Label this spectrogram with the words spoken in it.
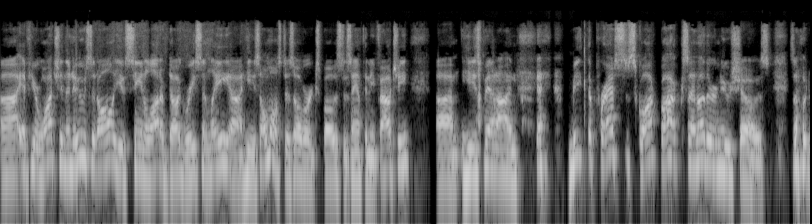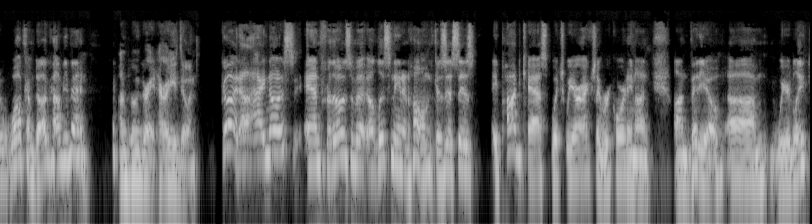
Uh, if you're watching the news at all, you've seen a lot of Doug recently. Uh, he's almost as overexposed as Anthony Fauci. Um, he's been on Meet the Press, Squawk Box, and other news shows. So, welcome, Doug. How have you been? I'm doing great. How are you doing? Good. I noticed, and for those of uh, listening at home, because this is a podcast, which we are actually recording on on video. Um, weirdly,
